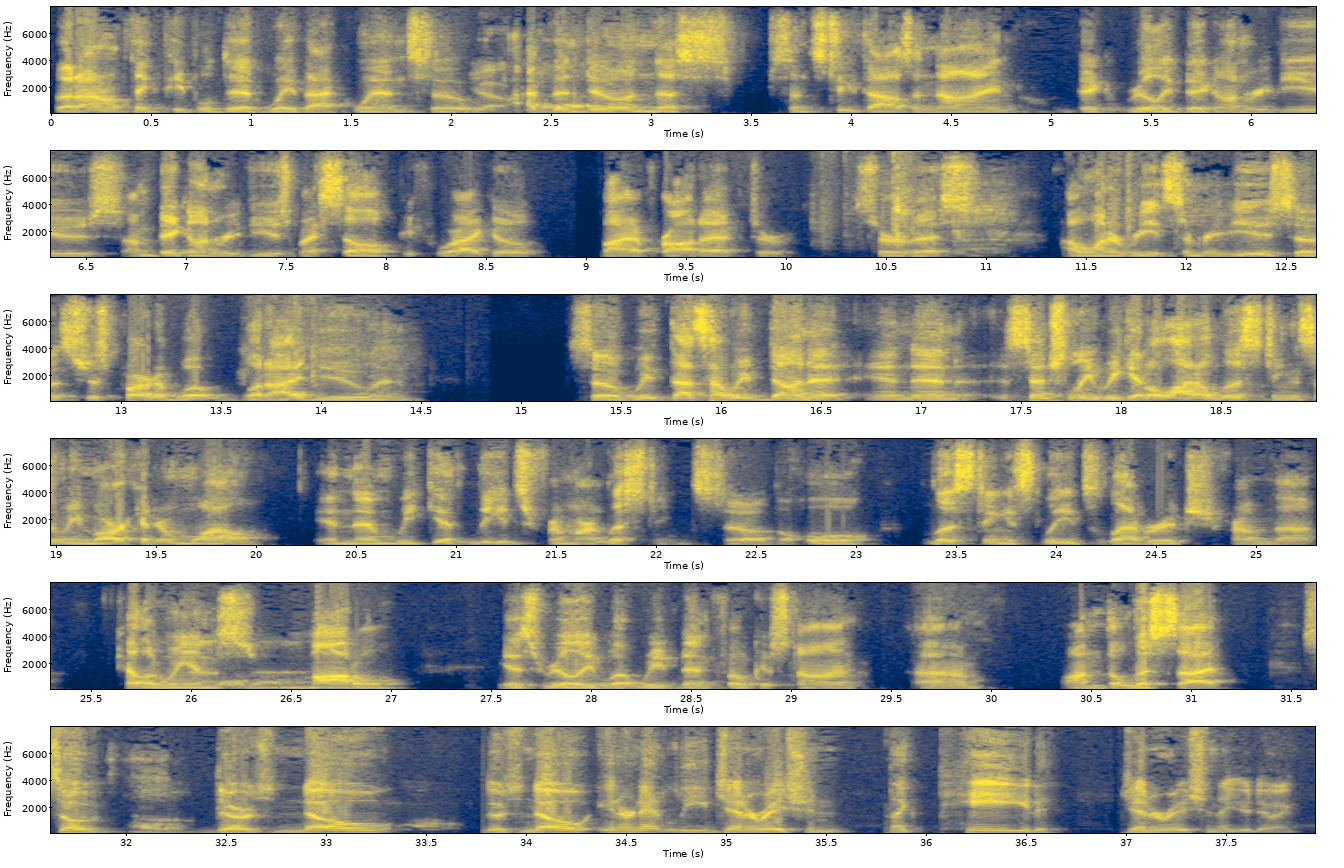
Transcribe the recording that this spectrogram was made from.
but I don't think people did way back when. So yeah. I've been doing this since 2009. Big, really big on reviews. I'm big on reviews myself before I go buy a product or service. I want to read some reviews. So it's just part of what what I do, and so we that's how we've done it. And then essentially we get a lot of listings and we market them well, and then we get leads from our listings. So the whole listing is leads leverage from the Keller Williams model is really what we've been focused on um, on the list side. So there's no there's no internet lead generation like paid generation that you're doing.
